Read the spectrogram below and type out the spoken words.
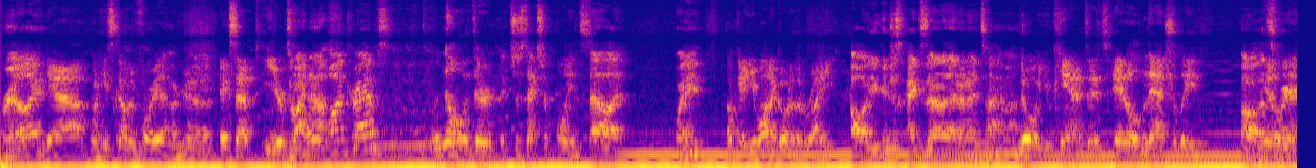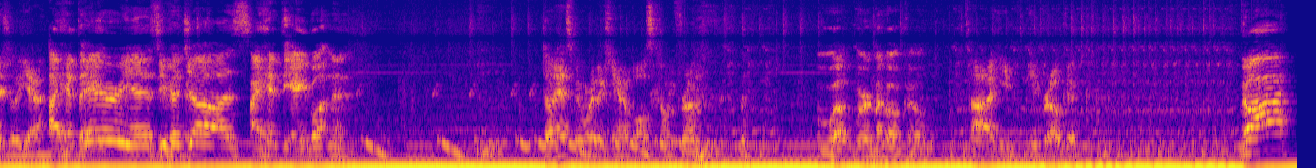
Really? Yeah, when he's coming for you. Okay. Except your Do I not powers- want crabs? No, they're it's just extra points. Oh, I- wait. Okay, you want to go to the right. Oh, you can just exit out of that at any time, huh? No, you can't. It's, it'll naturally. Oh, that's it'll weird. naturally, yeah. I hit the There he is. You've hit Jaws. I hit the A button and Don't ask me where the cannonballs come from. whoop, where'd my boat go? Uh, he he broke it. Ah!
